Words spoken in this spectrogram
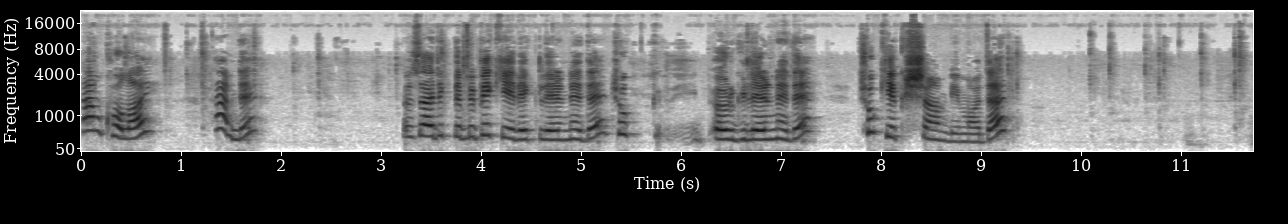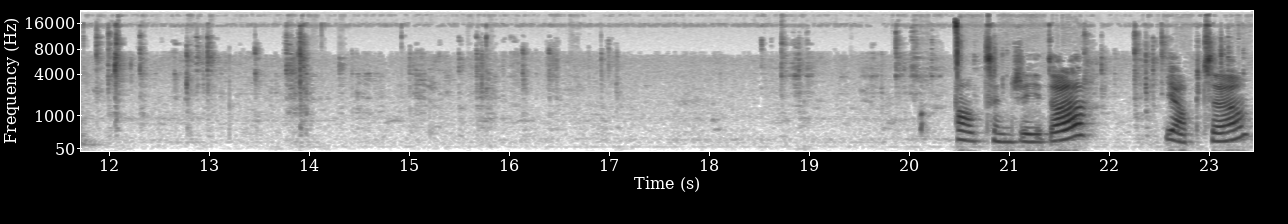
hem kolay hem de özellikle bebek yeleklerine de çok örgülerine de çok yakışan bir model. Altıncıyı da yaptım.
